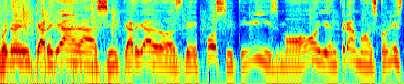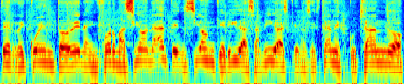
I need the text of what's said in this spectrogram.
Bueno, y cargadas y cargados de positivismo, hoy entramos con este recuento de la información. Atención, queridas amigas que nos están escuchando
